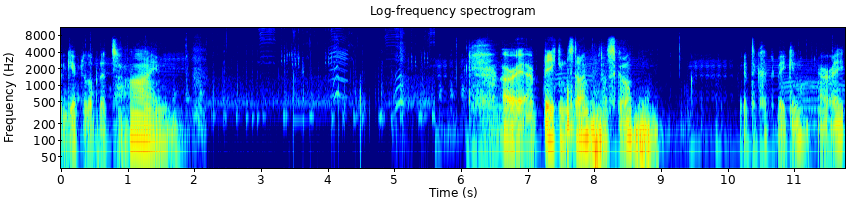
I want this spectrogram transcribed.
We give it a little bit of time. Alright, our bacon's done. Let's go. Cook the bacon. Alright.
